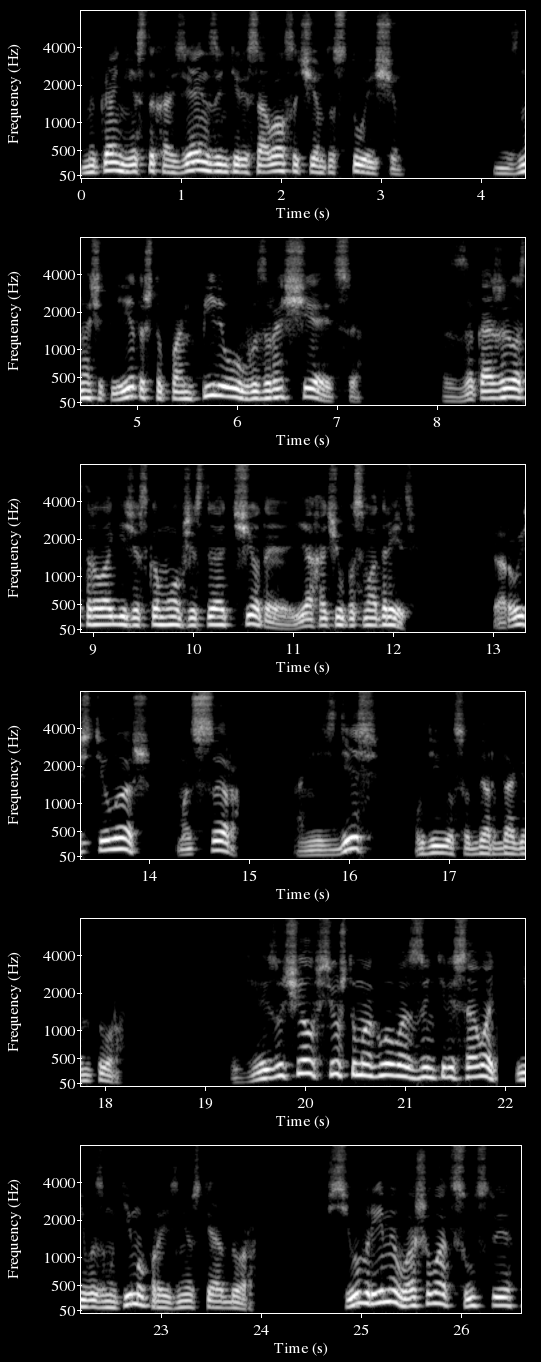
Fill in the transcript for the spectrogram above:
Наконец-то хозяин заинтересовался чем-то стоящим. Не значит ли это, что Помпилио возвращается? «Закажи в астрологическом обществе отчеты, я хочу посмотреть». «Второй стеллаж, мы, сэр». «Они здесь?» – удивился Дердагентор. «Я изучал все, что могло вас заинтересовать», – невозмутимо произнес Теодор. «Все время вашего отсутствия.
